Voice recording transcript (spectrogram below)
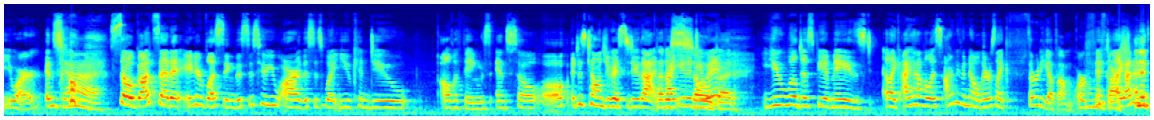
you are. And so, Yeah. so God said it in your blessing. This is who you are. This is what you can do. All the things. And so, oh, I just challenge you guys to do that. That Invite you to so do it. good. you will just be amazed. Like I have a list. I don't even know. There's like 30 of them or Oh 50. my gosh. Like, I don't and it's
